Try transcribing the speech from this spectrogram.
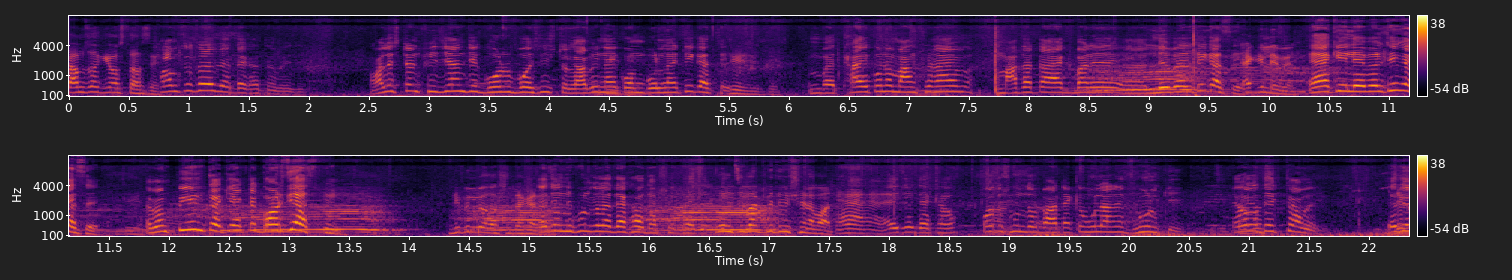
চামচা কি অবস্থা আছে? সাইজ দেখাতে হবে এই যে। হলস্টন ফিজিয়ান যে গরুর বৈশিষ্ট্য লাভই নাই কম্বল নাই ঠিক আছে? জি জি। থাই কোনো মাংস নাই মাথাটা একবারে লেভেল ঠিক আছে? একই লেভেল একই লেভেল ঠিক আছে? এবং পিনটা কি একটা গর্জিয়াস পিন? নিপিলগুলো দেখাও দর্শক পৃথিবীর সেরা বাট হ্যাঁ হ্যাঁ এই যে দেখাও। কত সুন্দর বাট একটা উলানে ঝুল এগুলো দেখতে হবে। এই যে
